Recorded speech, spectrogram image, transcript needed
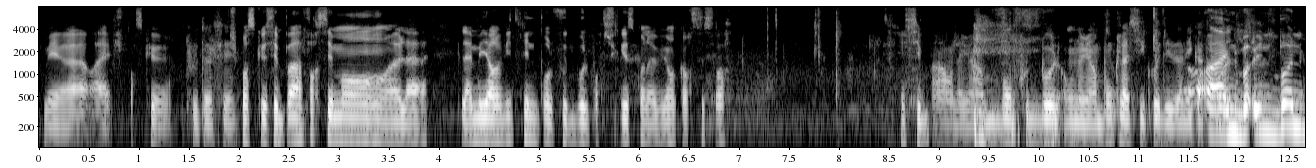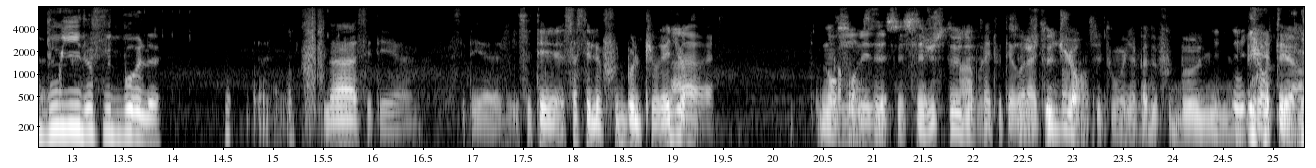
Mais euh, ouais, je pense que Tout à fait. je pense que c'est pas forcément euh, la, la meilleure vitrine pour le football portugais, ce qu'on a vu encore ce soir. Et Ah, on a eu un bon football, on a eu un bon classico des années 90. ah, une, bo- une bonne bouillie de football. Là, c'était. C'était, c'était, ça, c'est le football pur et dur. Ah, ouais. Non, c'est- juste, Après, tout est c'est juste relatif, dur, hein. c'est tout. Il n'y a pas de football ni de pureté. hein.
